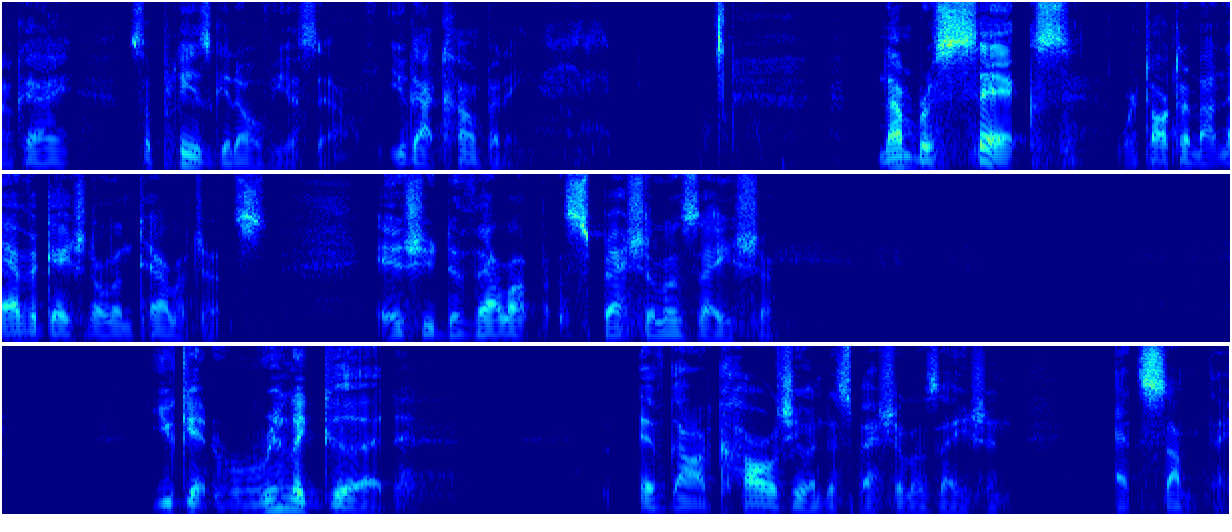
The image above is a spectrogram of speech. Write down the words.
Okay? So please get over yourself. You got company number six we're talking about navigational intelligence, is you develop specialization. You get really good if God calls you into specialization at something.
